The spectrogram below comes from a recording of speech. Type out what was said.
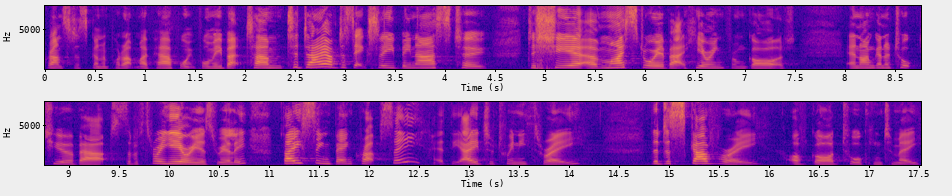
Grant's just going to put up my PowerPoint for me, but um, today I've just actually been asked to, to share uh, my story about hearing from God. And I'm going to talk to you about sort of three areas really facing bankruptcy at the age of 23, the discovery of God talking to me,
